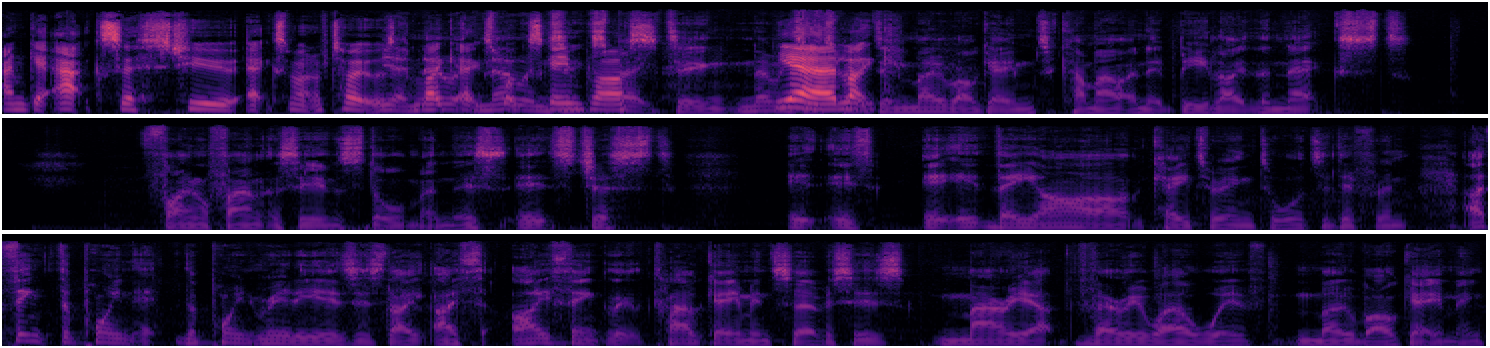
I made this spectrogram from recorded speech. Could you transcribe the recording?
and get access to X amount of titles, yeah, like no, Xbox no one's Game Pass. expecting, No one's yeah, expecting like mobile game to come out and it be like the next Final Fantasy installment. It's it's just it is it, it, they are catering towards a different. I think the point the point really is is like I th- I think that cloud gaming services marry up very well with mobile gaming,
